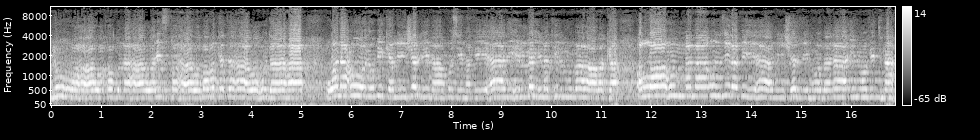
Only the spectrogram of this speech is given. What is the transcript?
نورها وفضلها ورزقها وبركتها وهداها ونعوذ بك من شر ما قسم في هذه الليلة المباركة. اللهم ما أنزل فيها من شر وبلاء وفتنة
